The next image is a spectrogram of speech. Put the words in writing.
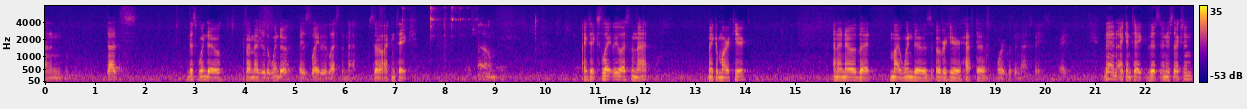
and that's this window. If I measure the window, is slightly less than that. So I can take, um, I can take slightly less than that, make a mark here, and I know that my windows over here have to work within that space, right? Then I can take this intersection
